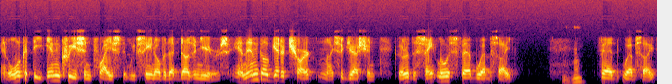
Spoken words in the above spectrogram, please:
and look at the increase in price that we've seen over that dozen years, and then go get a chart. My suggestion: go to the St. Louis Fed website, mm-hmm. Fed website,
